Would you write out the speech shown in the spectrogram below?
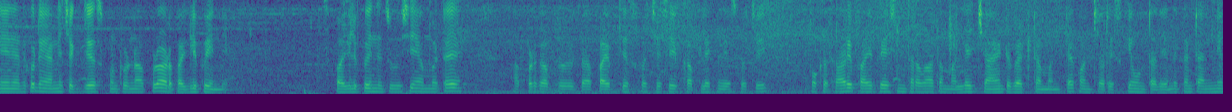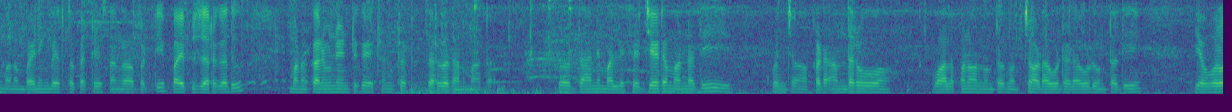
నేను ఎందుకు నేను అన్నీ చెక్ చేసుకుంటున్నప్పుడు ఆడ పగిలిపోయింది. పగిలిపోయింది చూసి అమ్మటే అప్పటికప్పుడు పైప్ తీసుకొచ్చేసి కప్లింగ్ తీసుకొచ్చి ఒకసారి పైప్ వేసిన తర్వాత మళ్ళీ జాయింట్ పెట్టడం అంటే కొంచెం రిస్కీ ఉంటుంది. ఎందుకంటే అన్నీ మనం బైండింగ్ బైర్తో కట్టేస్తాం కాబట్టి పైప్ జరగదు. మన కన్వీనియంట్గా ఎటువంటి జరగదు అనమాట సో దాన్ని మళ్ళీ సెట్ చేయడం అన్నది కొంచెం అక్కడ అందరూ వాళ్ళ పని వాళ్ళు ఉంటుంది కొంచెం అడవుడు అడవుడు ఉంటుంది. ఎవరో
